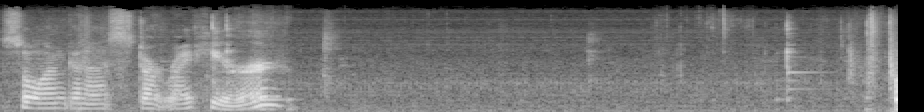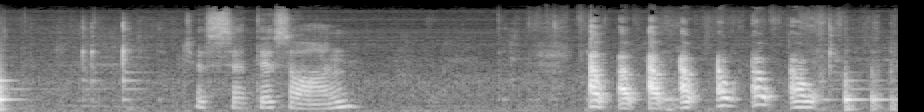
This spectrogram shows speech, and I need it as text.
So I'm going to start right here. Just set this on. Ow, ow, ow, ow, ow, ow, ow.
